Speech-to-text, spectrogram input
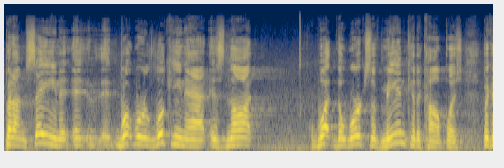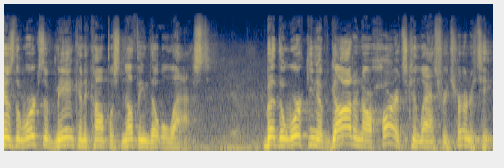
But I'm saying it, it, it, what we're looking at is not what the works of man can accomplish, because the works of man can accomplish nothing that will last. But the working of God in our hearts can last for eternity.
